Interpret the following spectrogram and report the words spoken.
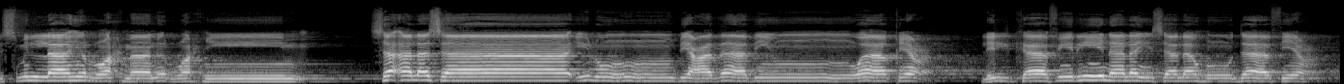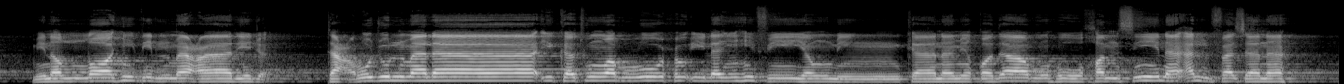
بسم الله الرحمن الرحيم. سأل سائل بعذاب واقع للكافرين ليس له دافع. من الله ذي المعارج. تعرج الملائكة والروح إليه في يوم كان مقداره خمسين ألف سنة.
